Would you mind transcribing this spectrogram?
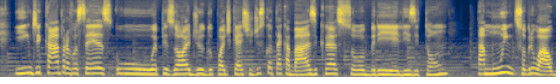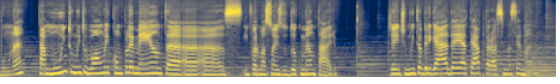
e indicar para vocês o episódio do podcast Discoteca Básica sobre Elise Tom tá muito sobre o álbum, né? Tá muito, muito bom e complementa a, as informações do documentário. Gente, muito obrigada e até a próxima semana.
